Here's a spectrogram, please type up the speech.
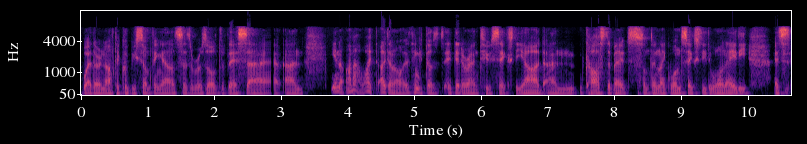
whether or not there could be something else as a result of this. Uh, and you know, I'm, I, I don't know. I think it does. It did around 260 odd and cost about something like 160 to 180. It's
